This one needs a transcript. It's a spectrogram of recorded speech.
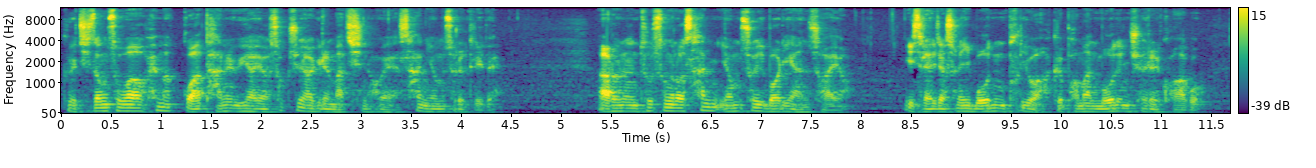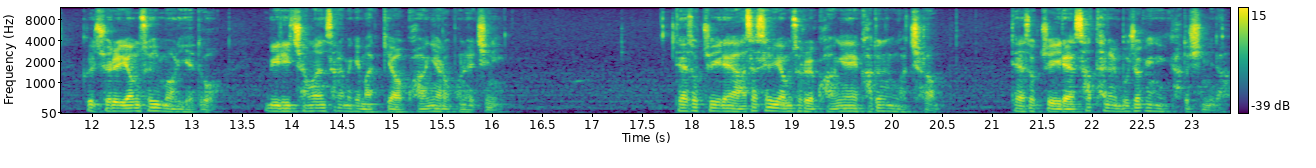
그 지성소와 회막과 단을 위하여 속죄하기를 마친 후에 산 염소를 들이되 아론은 두 손으로 산 염소의 머리에 안수하여 이스라엘 자손의 모든 불의와 그 범한 모든 죄를 고하고 그 죄를 염소의 머리에 두어 미리 정한 사람에게 맡겨 광야로 보낼지니 대속주일에 아사셀 염소를 광야에 가두는 것처럼 대속주일에 사탄을 무적행에 가두십니다.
